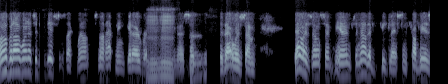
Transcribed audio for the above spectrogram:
oh but i wanted to do this. It's like well it's not happening. Get over it. Mm-hmm. you know so, so that was um that was also you know it's another big lesson probably as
